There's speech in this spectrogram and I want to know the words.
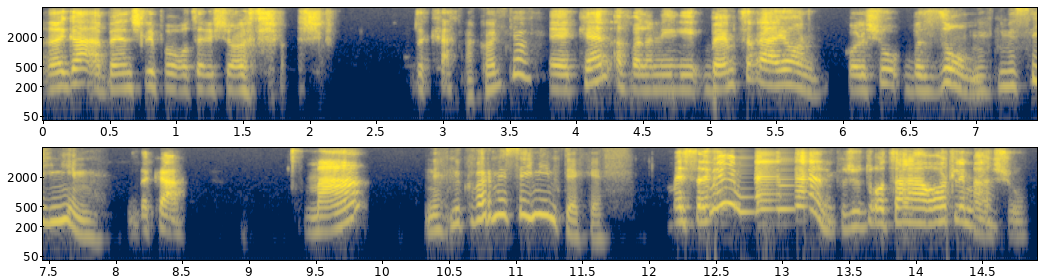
רגע, הבן שלי פה רוצה לשאול אותי משהו. דקה. הכל טוב. Uh, כן, אבל אני באמצע ראיון, כלשהו, בזום. אנחנו מסיימים. דקה. מה? אנחנו כבר מסיימים תכף. מסיימים, כן, כן, פשוט רוצה להראות לי משהו.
